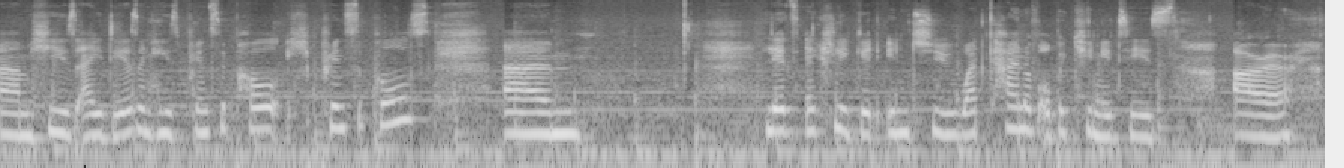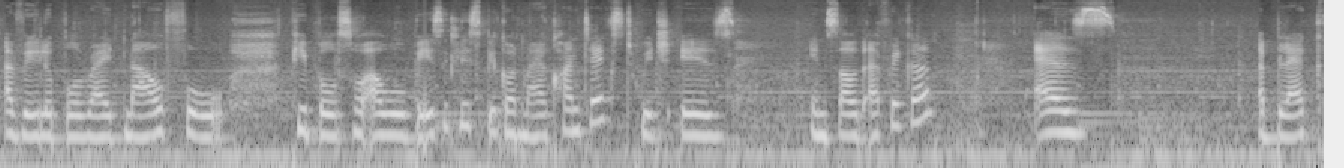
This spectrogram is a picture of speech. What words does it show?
um, his ideas and his principle principles. Um, let's actually get into what kind of opportunities are available right now for people. So I will basically speak on my context, which is in South Africa, as a black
